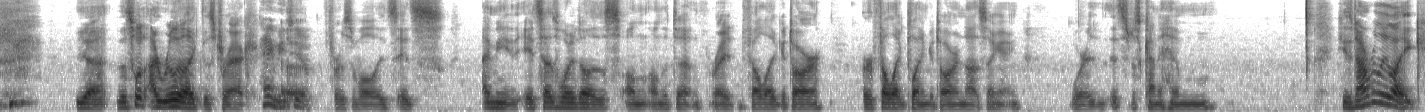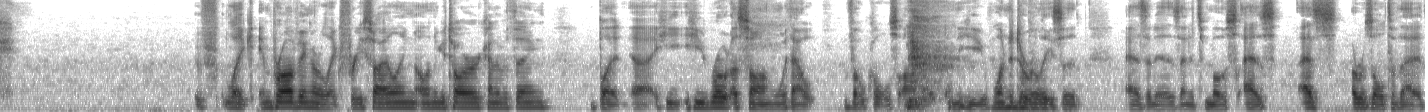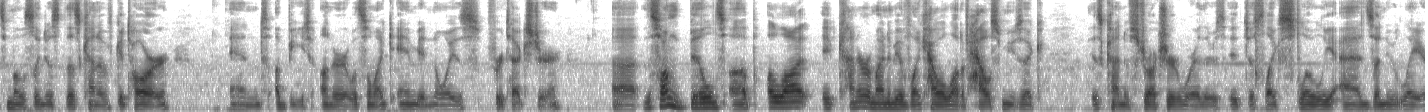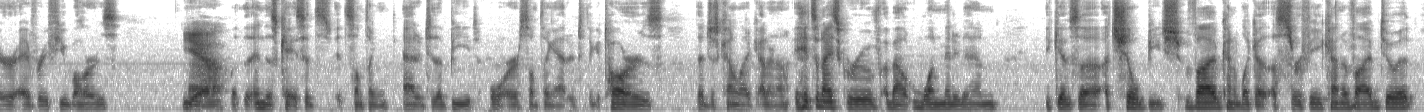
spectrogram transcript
Yeah, this one I really like this track. Hey, me Uh, too. first of all, it's it's I mean, it says what it does on on the tin, right? Felt like guitar or felt like playing guitar and not singing. Where it's just kind of him he's not really like f- like improving or like freestyling on the guitar kind of a thing, but uh, he he wrote a song without vocals on it and he wanted to release it as it is and it's most as as a result of that it's mostly just this kind of guitar and a beat under it with some like ambient noise for texture. Uh, the song builds up a lot. It kind of reminded me of like how a lot of house music is kind of structured where there's it just like slowly adds a new layer every few bars. Yeah. Uh, but in this case, it's it's something added to the beat or something added to the guitars that just kind of like I don't know. It hits a nice groove about one minute in. It gives a, a chill beach vibe, kind of like a, a surfy kind of vibe to it.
